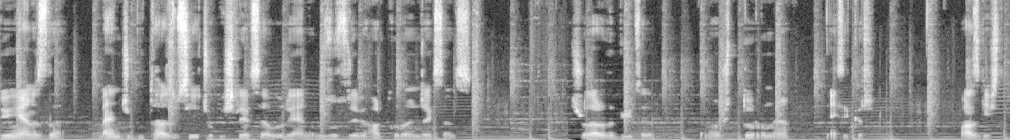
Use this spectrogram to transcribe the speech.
dünyanızda bence bu tarz bir şey çok işlevsel olur yani uzun süre bir hardcore oynayacaksanız. Şuraları da büyütelim. Ben hoş durmuyor. Neyse kır. Vazgeçtim.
